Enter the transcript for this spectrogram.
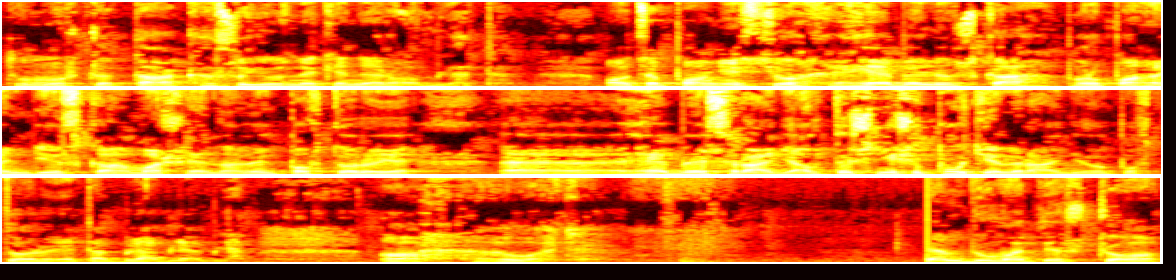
тому що так союзники не роблять. Оце повністю гебелівська пропагандистська машина. Він повторює е, Гебельс радіо, точніше Путін радіо повторює так бля-бля-бля. А, от. Будемо думати, що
